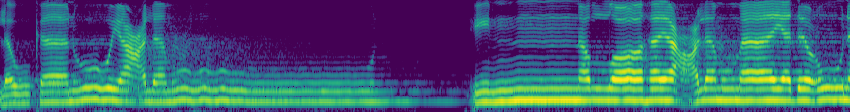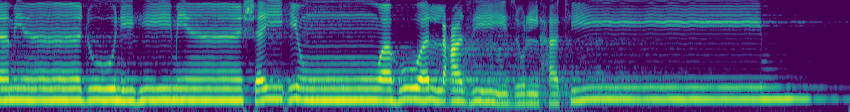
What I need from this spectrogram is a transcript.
لو كانوا يعلمون. إن الله يعلم ما يدعون من دونه من شيء وهو العزيز الحكيم.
